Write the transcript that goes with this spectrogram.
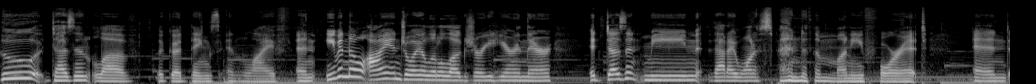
Who doesn't love the good things in life? And even though I enjoy a little luxury here and there, it doesn't mean that I want to spend the money for it. And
